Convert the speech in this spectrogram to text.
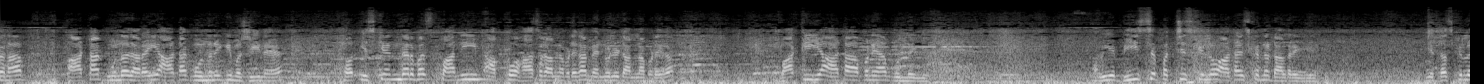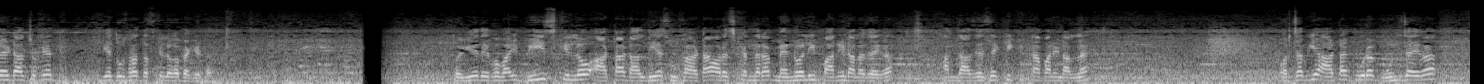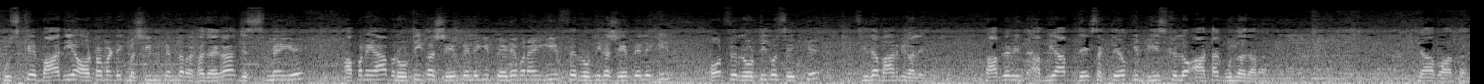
जनाब, आटा गूंदा जा रहा है। ये आटा गूंदने की मशीन है और इसके अंदर बस पानी आपको हाथ से डालना पड़ेगा मैनुअली डालना पड़ेगा। बाकी ये आटा अपने आप गूंदेंगे। अब ये 20 से 25 किलो आटा इसके अंदर डाल रही है। ये 10 किलो एक डाल चुके हैं, ये दूसरा 10 किलो का पैकेट है। तो ये देखो भाई 20 किलो आटा डाल दिया, सूखा आटा, और इसके अंदर अब मैनुअली पानी डाला जाएगा। अंदाजे से कि कितना पानी डालना है। और जब ये आटा पूरा गूंद जाएगा उसके बाद ये ऑटोमेटिक मशीन के अंदर रखा जाएगा, जिसमें ये अपने आप रोटी का शेप ले लेगी, पेड़े बनाएगी, फिर रोटी का शेप ले लेगी और फिर रोटी को सेक के सीधा बाहर निकालेगी। तो आप अभी अभी आप देख सकते हो कि 20 किलो आटा गूंदा जा रहा है। क्या बात है।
